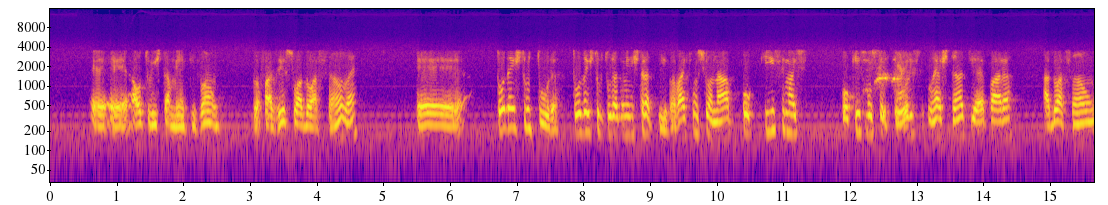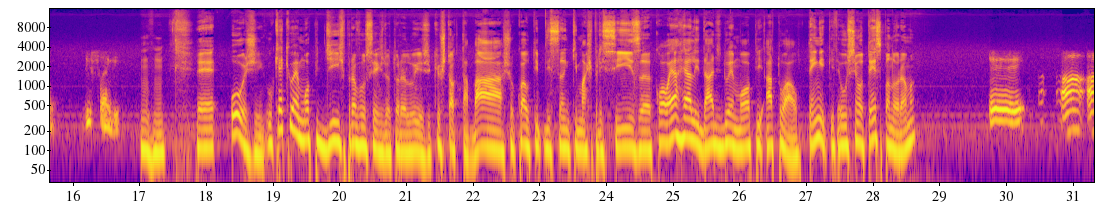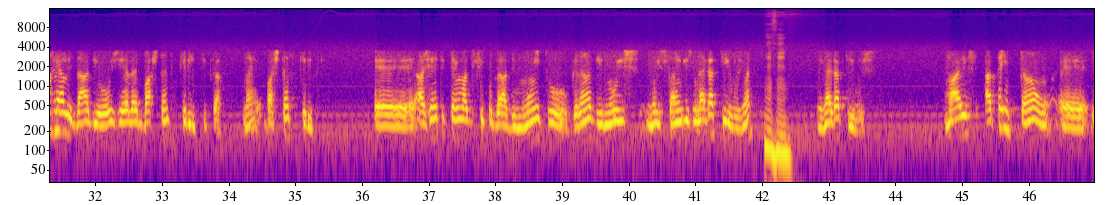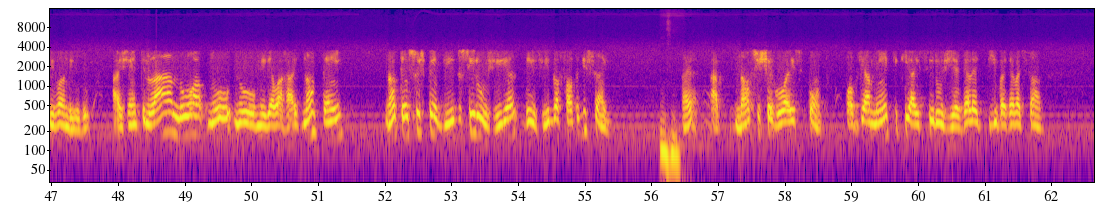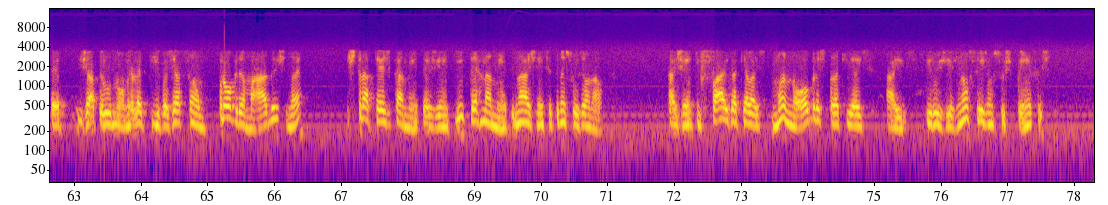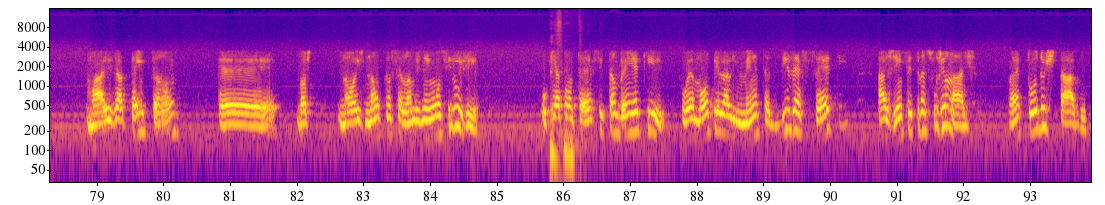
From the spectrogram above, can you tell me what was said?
é, é, altruistamente vão fazer sua doação, né? É, toda a estrutura, toda a estrutura administrativa vai funcionar pouquíssimas, pouquíssimos setores, o restante é para a doação de sangue. Uhum. É, hoje, o que é que o EMOP diz para vocês, doutora Luiz? Que o estoque está baixo, qual é o tipo de sangue que mais precisa, qual é a realidade do EMOP atual? Tem, o senhor tem esse panorama? É, a, a realidade hoje ela é bastante crítica, né? Bastante crítica. É, a gente tem uma dificuldade muito grande nos, nos sangues negativos, né? Uhum. Os negativos. Mas até então, é, Ivanildo, a gente lá no, no, no Miguel Arraes não tem, não tem suspendido cirurgia devido à falta de sangue. Uhum. Né? A, não se chegou a esse ponto. Obviamente que as cirurgias eletivas, elas são, é, já pelo nome eletivas, já são programadas, né? Estrategicamente, a gente, internamente, na agência transfusional, a gente faz aquelas manobras para que as, as cirurgias não sejam suspensas, mas até então é, nós, nós não cancelamos nenhuma cirurgia. O que acontece também é que o EMOP ele alimenta 17 agências transfusionais. Né? Todo o Estado,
